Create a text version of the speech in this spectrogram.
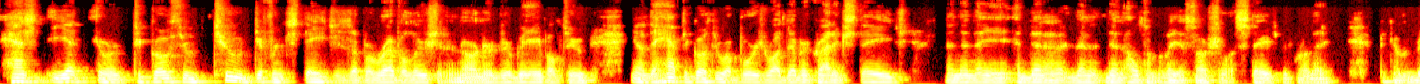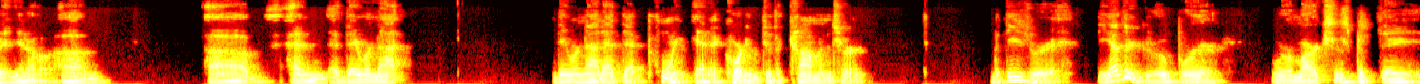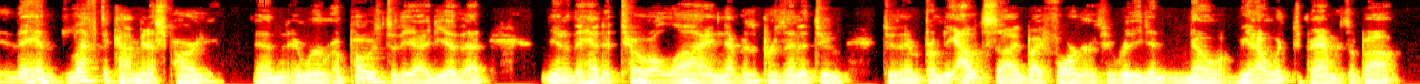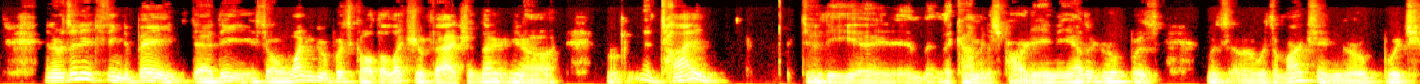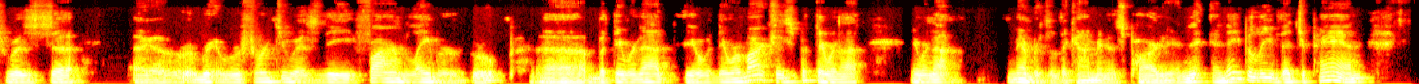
has yet or to go through two different stages of a revolution in order to be able to you know they have to go through a bourgeois democratic stage and then they and then uh, then then ultimately a socialist stage before they become you know um, uh, and they were not they were not at that point yet according to the Comintern. But these were the other group were were Marxists, but they they had left the Communist Party and, were opposed to the idea that you know they had to toe a line that was presented to to them from the outside by foreigners who really didn't know you know what Japan was about. And it was an interesting debate. Uh, the, so one group was called the lecture faction. They, you know, tied to the uh, the Communist Party, and the other group was was uh, was a Marxian group, which was uh, uh, re- referred to as the Farm Labor Group. Uh, but they were not they were, they were Marxists, but they were not they were not members of the Communist Party, and and they believed that Japan,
